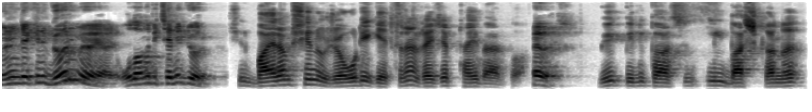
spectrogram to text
Önündekini görmüyor yani. Olanı biteni görmüyor. Şimdi Bayram Şen Hoca'yı oraya getiren Recep Tayyip Erdoğan. Evet. Büyük Birlik Partisi'nin il başkanı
